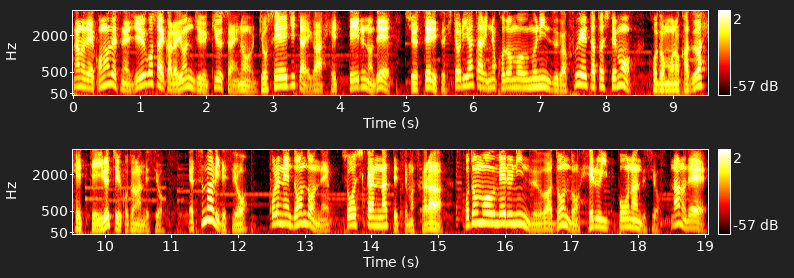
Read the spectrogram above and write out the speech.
なのでこのですね15歳から49歳の女性自体が減っているので出生率1人当たりの子供を産む人数が増えたとしても子供の数は減っているということなんですよ。いやつまりですよ。これねどんどんね少子化になっていってますから子供を産める人数はどんどん減る一方なんですよ。なので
